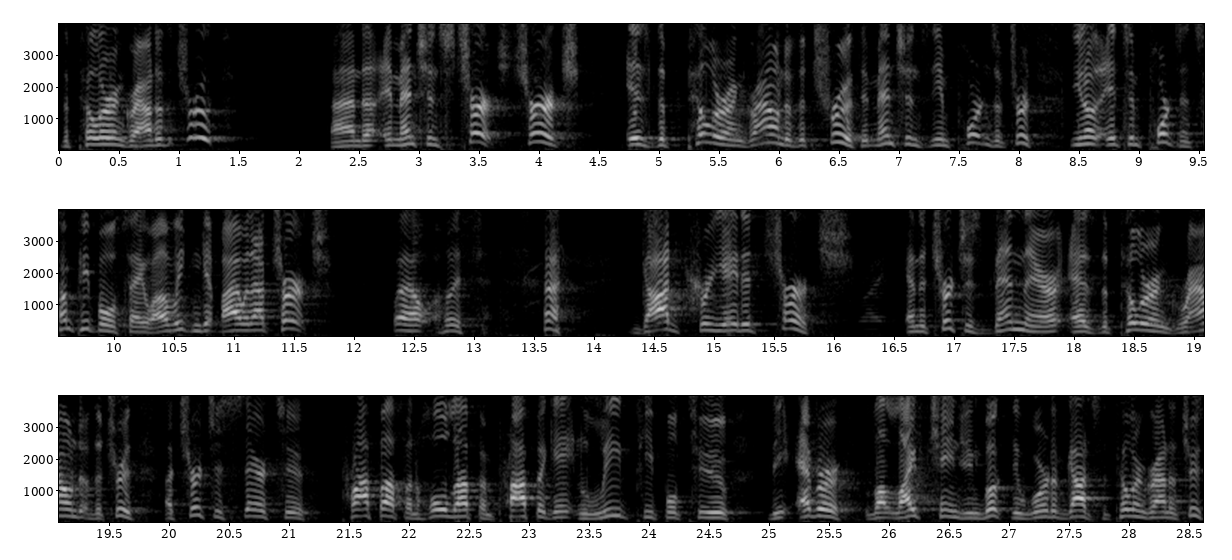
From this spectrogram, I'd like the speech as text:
the pillar and ground of the truth. And uh, it mentions church. Church is the pillar and ground of the truth. It mentions the importance of truth. You know, it's important. Some people say, well, we can get by without church. Well, listen, God created church. And the church has been there as the pillar and ground of the truth. A church is there to prop up and hold up and propagate and lead people to the ever life changing book, the Word of God. It's the pillar and ground of the truth.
